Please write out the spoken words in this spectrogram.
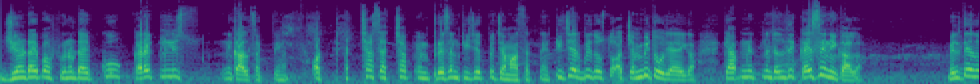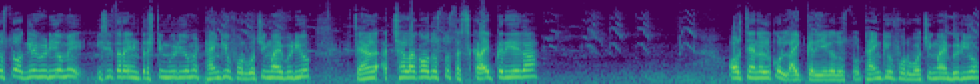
जीनोटाइप और फिनोटाइप को करेक्टली निकाल सकते हैं और अच्छा से अच्छा इंप्रेशन टीचर पे जमा सकते हैं। टीचर भी दोस्तों अचंभित हो जाएगा कि आपने इतना जल्दी कैसे निकाला। मिलते हैं दोस्तों अगले वीडियो में। इसी तरह इंटरेस्टिंग वीडियो में। Thank you for watching my video channel अच्छा लगा हो दोस्तों सब्सक्राइब करिएगा और चैनल को लाइक करिएगा दोस्तों। Thank you for watching my video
